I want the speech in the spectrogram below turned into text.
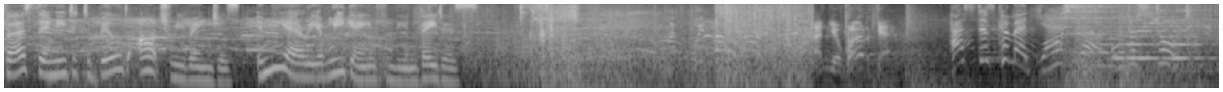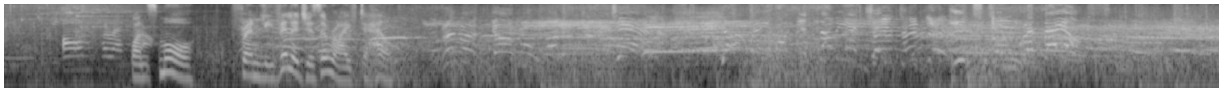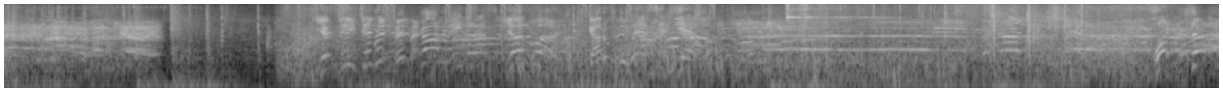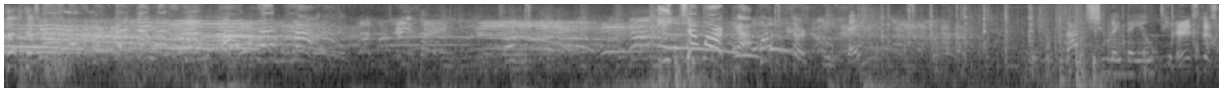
First, they needed to build archery ranges in the area regained from the invaders. And you work it. Hester's command. Yes, sir. Understood. On. Once more, friendly villagers arrived to help.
